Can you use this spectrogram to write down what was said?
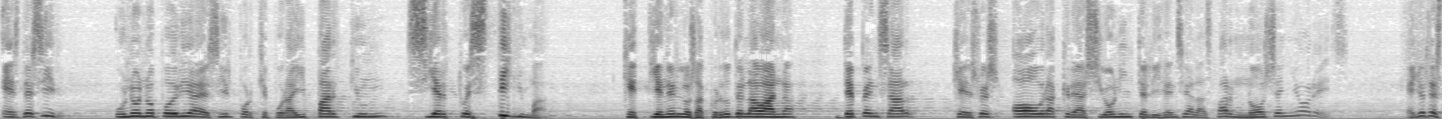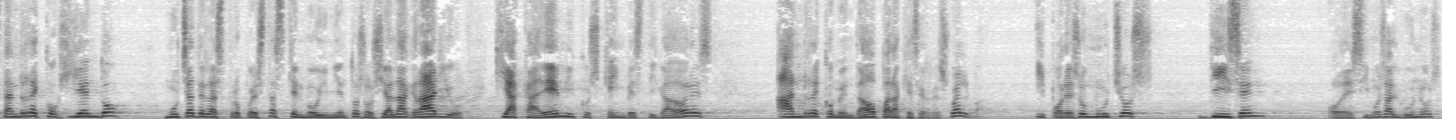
Es decir, uno no podría decir, porque por ahí parte un cierto estigma que tienen los acuerdos de La Habana, de pensar que eso es obra, creación, inteligencia de las FARC. No, señores. Ellos están recogiendo muchas de las propuestas que el movimiento social agrario, que académicos, que investigadores han recomendado para que se resuelva. Y por eso muchos dicen, o decimos algunos,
